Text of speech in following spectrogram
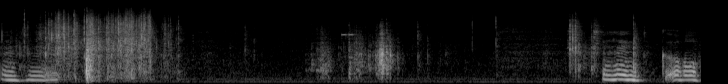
Угу. Cool.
